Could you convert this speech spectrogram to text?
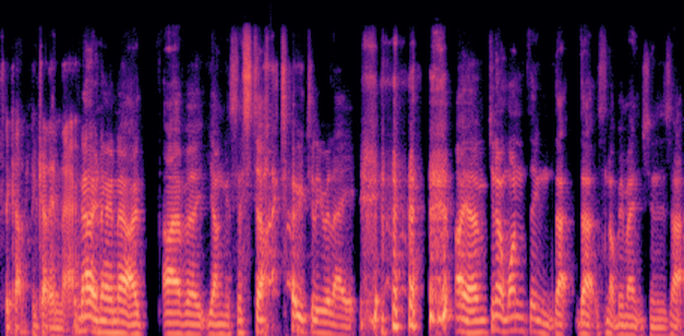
to cut cut in there. No, no, no. I have a younger sister. I totally relate. I um, do you know one thing that that's not been mentioned is that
